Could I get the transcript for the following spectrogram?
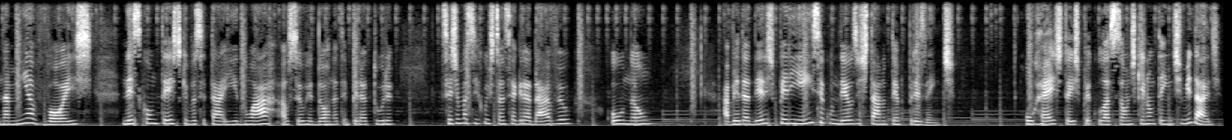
na minha voz, nesse contexto que você está aí, no ar ao seu redor, na temperatura, seja uma circunstância agradável ou não. A verdadeira experiência com Deus está no tempo presente. O resto é especulação de quem não tem intimidade.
